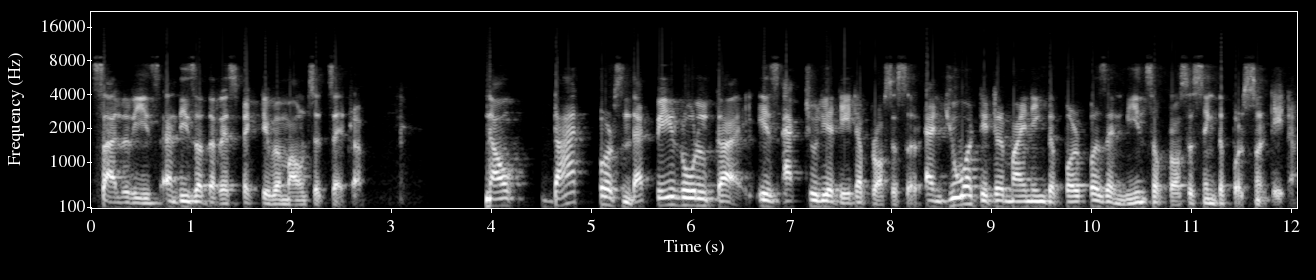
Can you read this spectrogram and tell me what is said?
salaries and these are the respective amounts etc now that person that payroll guy is actually a data processor and you are determining the purpose and means of processing the personal data.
